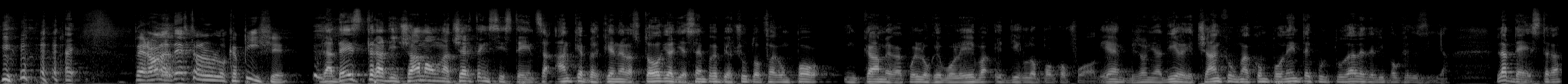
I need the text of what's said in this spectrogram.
Eh, Però la destra non lo capisce. La destra, diciamo, ha una certa insistenza, anche perché nella storia gli è sempre piaciuto fare un po' in camera quello che voleva e dirlo poco fuori. eh. Bisogna dire che c'è anche una componente culturale dell'ipocrisia. La destra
